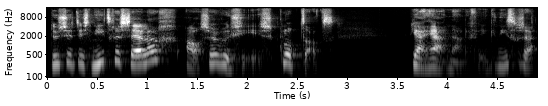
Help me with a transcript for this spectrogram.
dus het is niet gezellig als er ruzie is. Klopt dat? Ja, ja, nou, dat vind ik niet gezellig.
